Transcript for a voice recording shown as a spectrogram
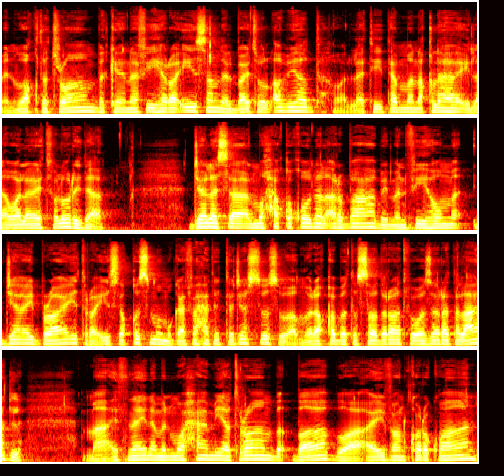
من وقت ترامب كان فيه رئيسا للبيت الأبيض والتي تم نقلها إلى ولاية فلوريدا. جلس المحققون الأربعة بمن فيهم جاي برات رئيس قسم مكافحة التجسس ومراقبة الصادرات في وزارة العدل مع اثنين من محامي ترامب بوب وإيفان كوركوران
